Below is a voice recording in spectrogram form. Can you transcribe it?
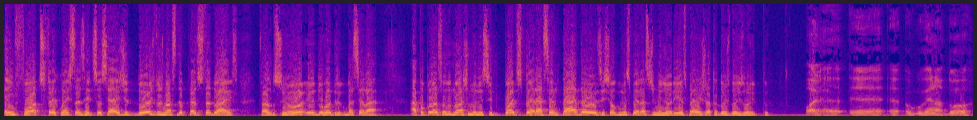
em fotos frequentes nas redes sociais de dois dos nossos deputados estaduais. Falo do senhor e do Rodrigo Bacelar. A população do norte do município pode esperar sentada ou existe alguma esperança de melhorias para a RJ 228? Olha, é, é, o governador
